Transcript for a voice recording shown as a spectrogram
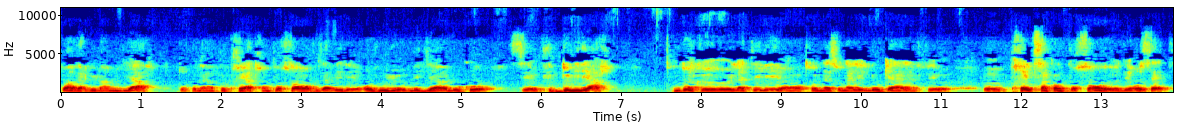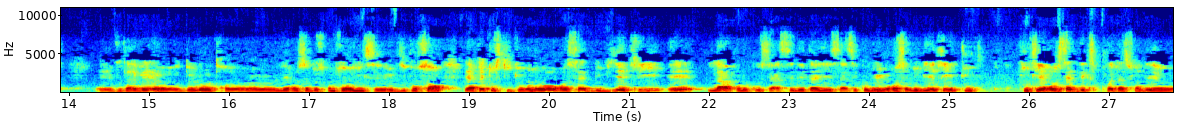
3,1 milliards, donc on est à peu près à 30%. Vous avez les revenus médias locaux, c'est plus de 2 milliards. Donc la télé entre le national et le local fait près de 50% des recettes. Et vous avez euh, de l'autre euh, les recettes de sponsoring, c'est 10%. Et après, tout ce qui tourne aux recettes de billetterie. Et là, pour le coup, c'est assez détaillé, c'est assez connu. Recettes de billetterie et toutes, toutes les recettes d'exploitation des, euh,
